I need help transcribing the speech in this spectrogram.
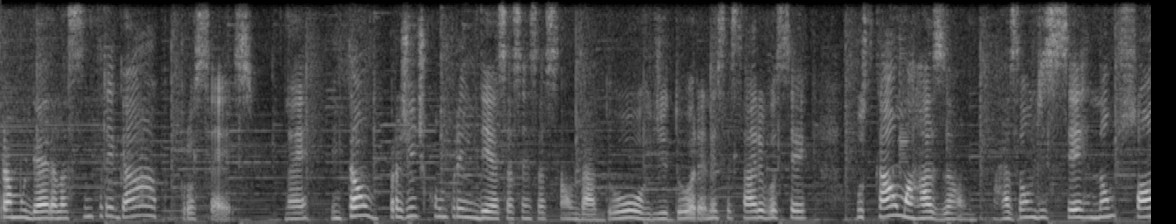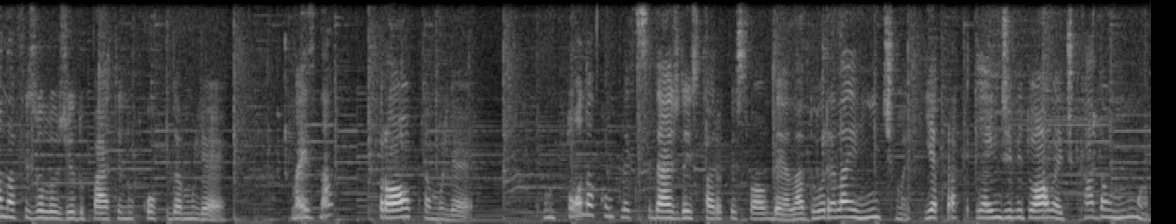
para a mulher ela se entregar para o processo, né? Então, para a gente compreender essa sensação da dor, de dor, é necessário você buscar uma razão, a razão de ser não só na fisiologia do parto e no corpo da mulher, mas na própria mulher, com toda a complexidade da história pessoal dela. A dor ela é íntima e é, pra, e é individual, é de cada uma,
